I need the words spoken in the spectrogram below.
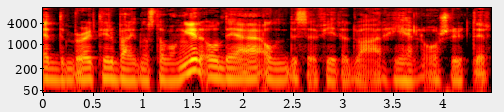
Edinburgh til Bergen og Stavanger, og det er alle disse fire du er helårsruter.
